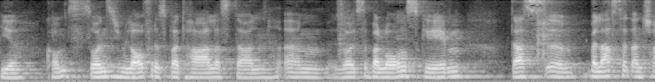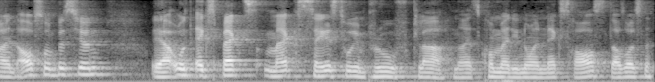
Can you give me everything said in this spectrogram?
hier kommt's, sollen sich im Laufe des Quartales dann ähm, soll es eine Balance geben. Das äh, belastet anscheinend auch so ein bisschen. Ja, und expects Max Sales to improve. Klar, na, jetzt kommen ja die neuen Macs raus. Da soll's ne,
